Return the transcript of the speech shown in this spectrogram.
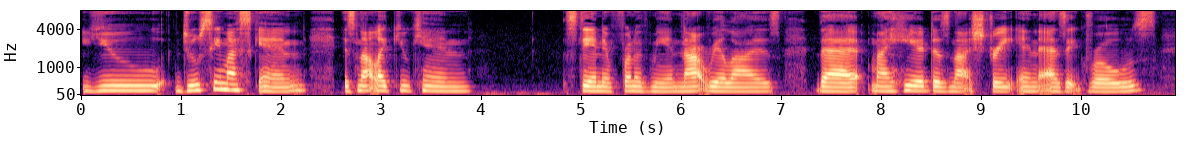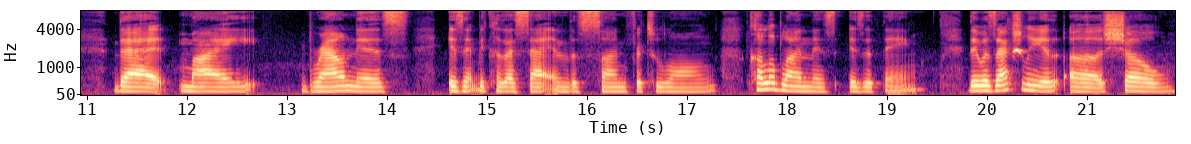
You do see my skin. It's not like you can stand in front of me and not realize that my hair does not straighten as it grows, that my brownness isn't because I sat in the sun for too long. Color blindness is a thing. There was actually a, a show,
